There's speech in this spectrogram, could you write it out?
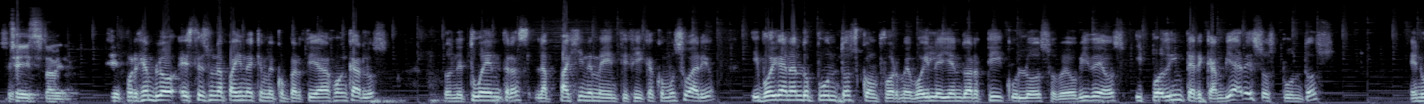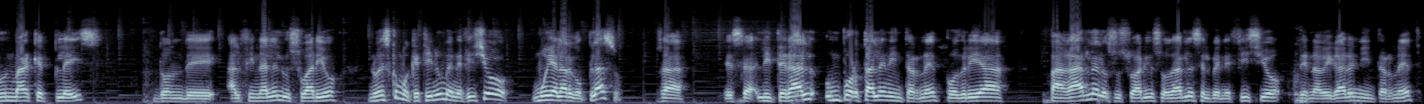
Sí, sí está bien. Sí, por ejemplo, esta es una página que me compartía Juan Carlos, donde tú entras, la página me identifica como usuario y voy ganando puntos conforme voy leyendo artículos o veo videos y puedo intercambiar esos puntos en un marketplace donde al final el usuario no es como que tiene un beneficio muy a largo plazo. O sea, es literal, un portal en Internet podría pagarle a los usuarios o darles el beneficio de navegar en Internet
